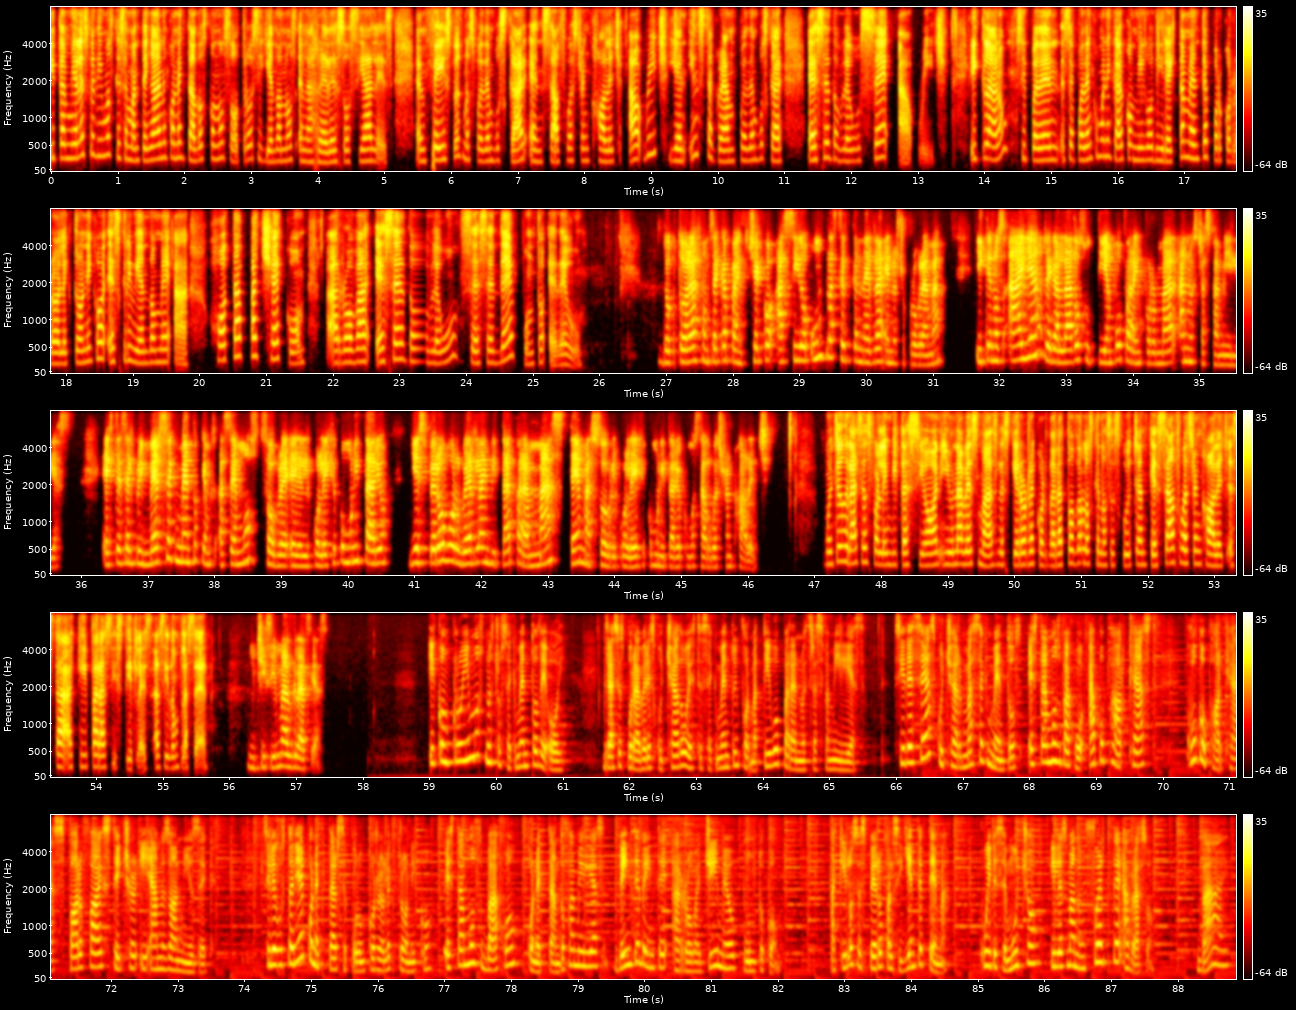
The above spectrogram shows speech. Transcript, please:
Y también les pedimos que se mantengan conectados con nosotros siguiéndonos en las redes sociales. En Facebook nos pueden buscar en Southwestern College Outreach y en Instagram pueden buscar SWC Outreach. Y claro, si pueden, se pueden comunicar conmigo directamente por correo electrónico escribiéndome a jpacheco.swccd.edu. Doctora Fonseca Pancheco, ha sido un placer tenerla en nuestro programa y que nos haya regalado su tiempo para informar a nuestras familias. Este es el primer segmento que hacemos sobre el colegio comunitario y espero volverla a invitar para más temas sobre el colegio comunitario como Southwestern College. Muchas gracias por la invitación y una vez más les quiero recordar a todos los que nos escuchan que Southwestern College está aquí para asistirles. Ha sido un placer. Muchísimas gracias. Y concluimos nuestro segmento de hoy. Gracias por haber escuchado este segmento informativo para nuestras familias. Si desea escuchar más segmentos, estamos bajo Apple Podcast, Google Podcast, Spotify, Stitcher y Amazon Music. Si le gustaría conectarse por un correo electrónico, estamos bajo conectandofamilias2020 Aquí los espero para el siguiente tema Cuídese mucho y les mando un fuerte abrazo. Bye.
